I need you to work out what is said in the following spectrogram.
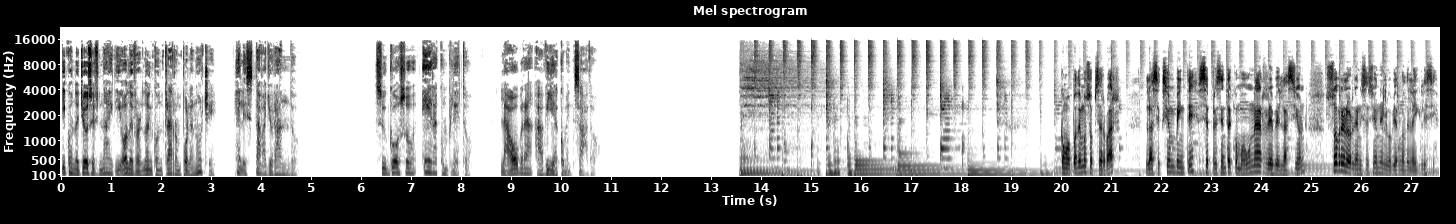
y cuando Joseph Knight y Oliver lo encontraron por la noche, él estaba llorando. Su gozo era completo. La obra había comenzado. Como podemos observar, la sección 20 se presenta como una revelación sobre la organización y el gobierno de la Iglesia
